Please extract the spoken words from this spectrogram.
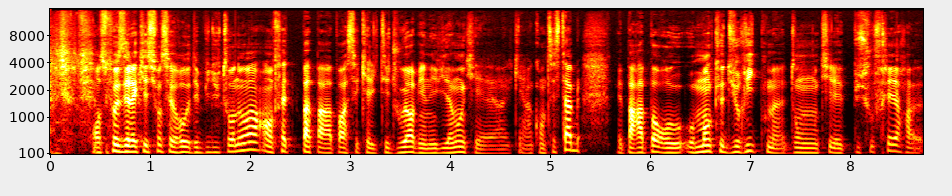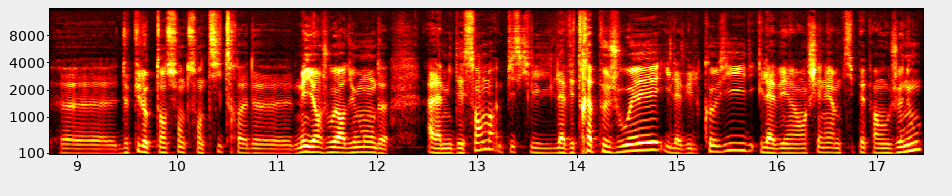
on se posait la question, c'est vrai, au début du tournoi. En fait, pas par rapport à ses qualités de joueur, bien évidemment, qui est, qui est incontestable, mais par rapport au, manque du rythme dont il a pu souffrir euh, depuis l'obtention de son titre de meilleur joueur du monde à la mi-décembre, puisqu'il avait très peu joué, il avait eu le Covid, il avait enchaîné un petit pépin au genou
